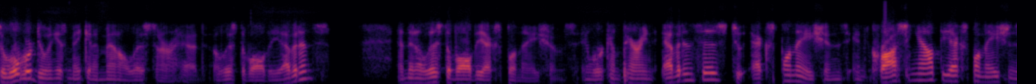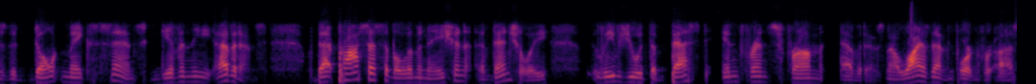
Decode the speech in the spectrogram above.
So what we're doing is making a mental list in our head, a list of all the evidence and then a list of all the explanations. And we're comparing evidences to explanations and crossing out the explanations that don't make sense given the evidence. That process of elimination eventually leaves you with the best inference from evidence. Now, why is that important for us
